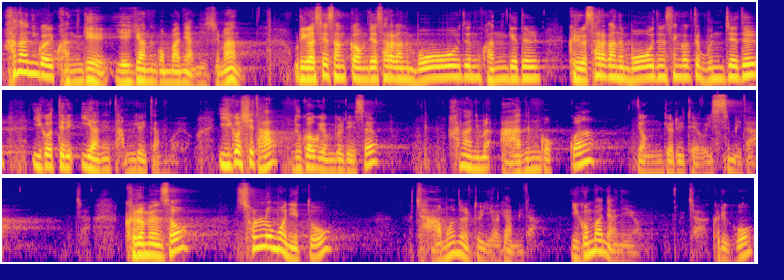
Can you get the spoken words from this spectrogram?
하나님과의 관계 얘기하는 것만이 아니지만 우리가 세상 가운데 살아가는 모든 관계들 그리고 살아가는 모든 생각들 문제들 이것들이 이 안에 담겨 있다는 거예요. 이것이 다 누구하고 연결되어 있어요? 하나님을 아는 것과 연결이 되어 있습니다. 자, 그러면서 솔로몬이 또 잠언을 또 이야기합니다. 이것만이 아니에요. 자, 그리고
